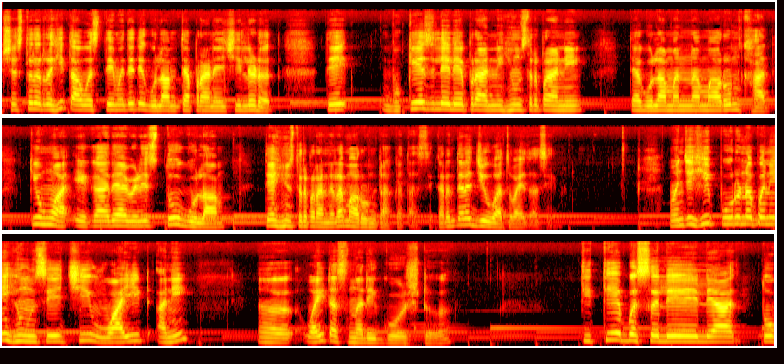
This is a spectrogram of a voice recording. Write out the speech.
शस्त्ररहित अवस्थेमध्ये ते गुलाम त्या प्राण्यांशी लढत ते भुकेजलेले प्राणी हिंस्त्र प्राणी त्या गुलामांना मारून खात किंवा एखाद्या वेळेस तो गुलाम त्या हिंस्त्र प्राण्याला मारून टाकत असे कारण त्याला जीव वाचवायचा असे. म्हणजे ही पूर्णपणे हिंसेची वाईट आणि वाईट असणारी गोष्ट तिथे बसलेल्या तो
